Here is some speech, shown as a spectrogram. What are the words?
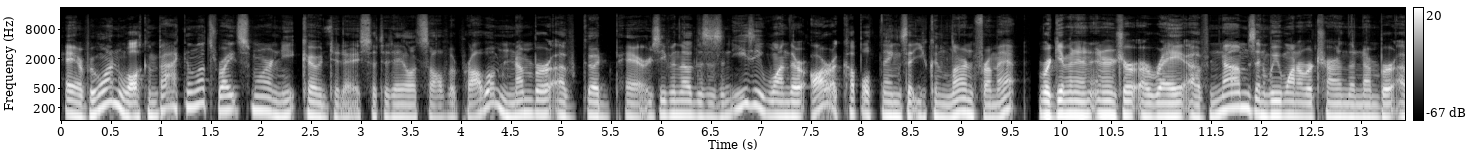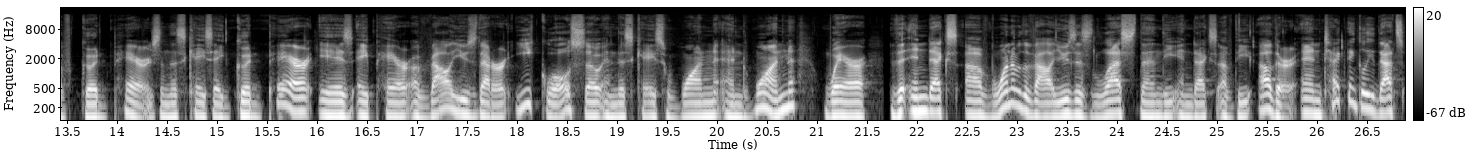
Hey everyone, welcome back and let's write some more NeetCode today. So today let's solve a problem, number of good pairs. Even though this is an easy one, there are a couple things that you can learn from it. We're given an integer array of nums and we want to return the number of good pairs. In this case, a good pair is a pair of values that are equal. So in this case, one and one, where the index of one of the values is less than the index of the other. And technically that's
